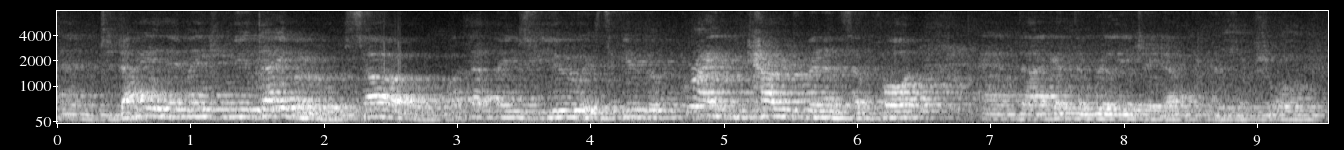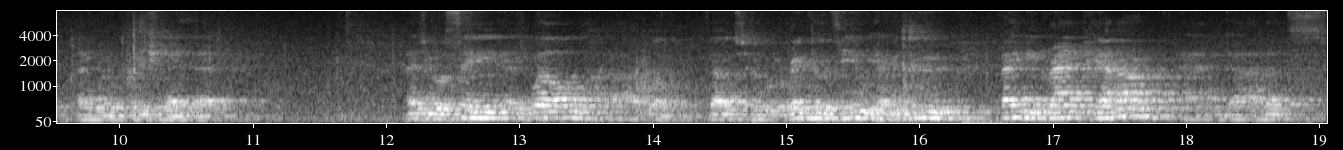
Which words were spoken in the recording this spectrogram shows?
and today they're making their debut. So, what that means for you is to give them great encouragement and support and uh, get them really G'd up because I'm sure they would appreciate that. As you'll see as well, uh, well, those who are regulars here, we have a new baby grand piano and uh, that's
